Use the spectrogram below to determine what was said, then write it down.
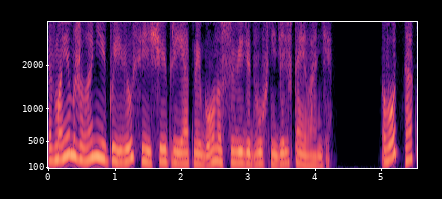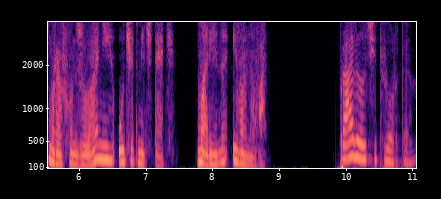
в моем желании появился еще и приятный бонус в виде двух недель в Таиланде. Вот так марафон желаний учит мечтать. Марина Иванова. Правило четвертое.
